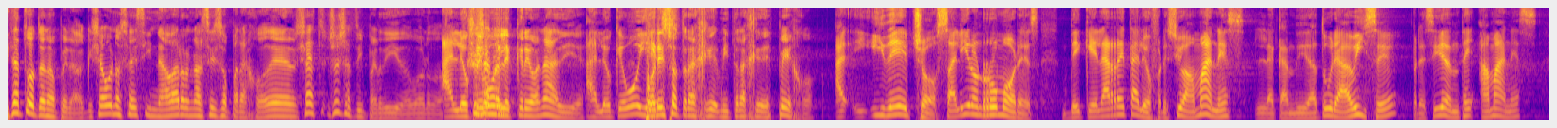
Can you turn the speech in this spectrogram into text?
está todo tan operado que ya vos no sabés si Navarro no hace eso para joder. Ya, yo ya estoy perdido, gordo. A lo yo que ya voy- no le creo a nadie. A lo que voy Por es- eso traje mi traje de espejo. Y de hecho, salieron rumores de que Larreta le ofreció a Manes la candidatura a vicepresidente, a Manes,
